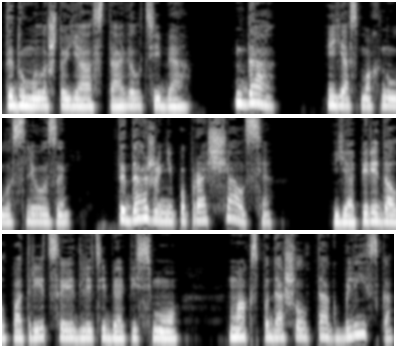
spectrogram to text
ты думала, что я оставил тебя?» «Да», и я смахнула слезы. «Ты даже не попрощался». «Я передал Патриции для тебя письмо». Макс подошел так близко,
